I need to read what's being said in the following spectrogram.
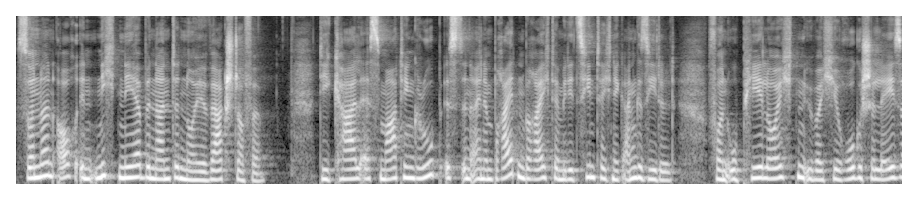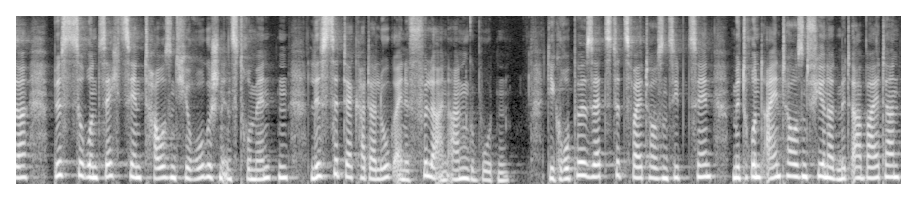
sondern auch in nicht näher benannte neue Werkstoffe. Die KLS Martin Group ist in einem breiten Bereich der Medizintechnik angesiedelt. Von OP-Leuchten über chirurgische Laser bis zu rund 16.000 chirurgischen Instrumenten listet der Katalog eine Fülle an Angeboten. Die Gruppe setzte 2017 mit rund 1400 Mitarbeitern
